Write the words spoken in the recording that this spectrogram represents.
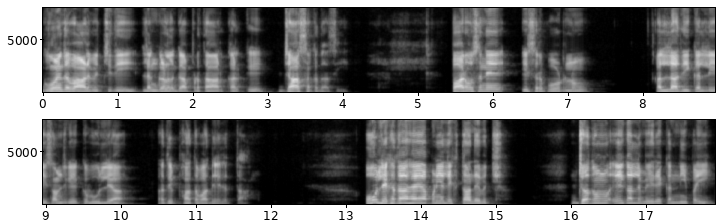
ਗੋਇੰਦਵਾਲ ਵਿੱਚ ਦੀ ਲੰਘਣ ਲੱਗਾ ਪੜਤਾਲ ਕਰਕੇ ਜਾ ਸਕਦਾ ਸੀ। ਪਰ ਉਸਨੇ ਇਸ ਰਿਪੋਰਟ ਨੂੰ ਅੱਲਾ ਦੀ ਘੱਲੀ ਸਮਝ ਕੇ ਕਬੂਲਿਆ ਅਤੇ ਫਤਵਾ ਦੇ ਦਿੱਤਾ। ਉਹ ਲਿਖਦਾ ਹੈ ਆਪਣੀਆਂ ਲਿਖਤਾਂ ਦੇ ਵਿੱਚ, ਜਦੋਂ ਇਹ ਗੱਲ ਮੇਰੇ ਕੰਨੀ ਪਈ,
